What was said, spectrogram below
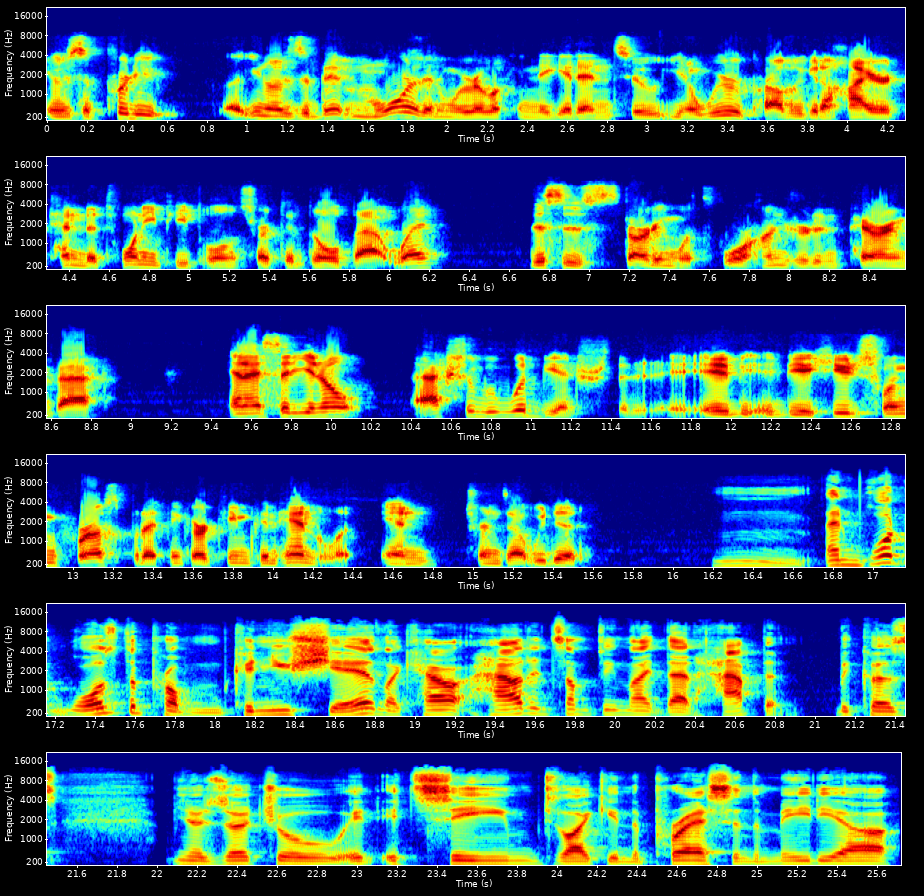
It was a pretty, you know, it was a bit more than we were looking to get into. You know, we were probably going to hire 10 to 20 people and start to build that way. This is starting with 400 and paring back. And I said, you know, actually, we would be interested. It'd be, it'd be a huge swing for us, but I think our team can handle it. And turns out we did. Mm. And what was the problem? Can you share? Like, how how did something like that happen? Because, you know, Zirtual, it, it seemed like in the press and the media,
